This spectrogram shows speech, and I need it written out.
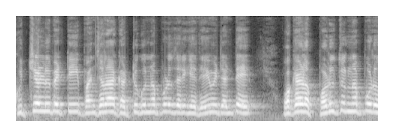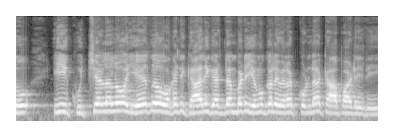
కుచ్చెళ్ళు పెట్టి పంచలా కట్టుకున్నప్పుడు జరిగేది ఏమిటంటే ఒకవేళ పడుతున్నప్పుడు ఈ కుచ్చెళ్ళలో ఏదో ఒకటి కాలి గడ్డం పడి ఎముకలు విరగకుండా కాపాడేది.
